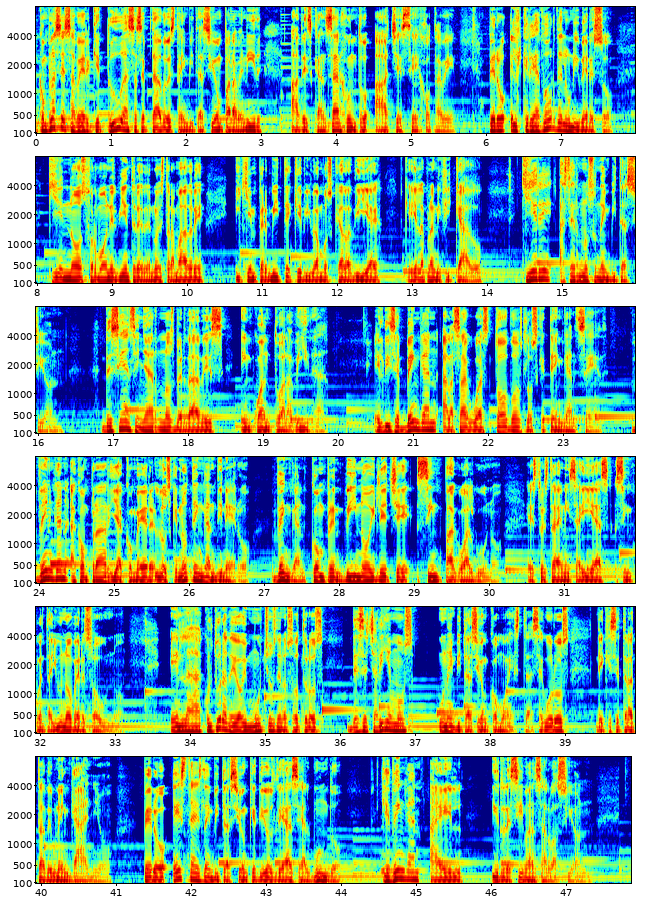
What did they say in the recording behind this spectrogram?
Complace saber que tú has aceptado esta invitación para venir a descansar junto a HCJB. Pero el creador del universo, quien nos formó en el vientre de nuestra madre y quien permite que vivamos cada día que Él ha planificado, quiere hacernos una invitación. Desea enseñarnos verdades en cuanto a la vida. Él dice, vengan a las aguas todos los que tengan sed. Vengan a comprar y a comer los que no tengan dinero Vengan, compren vino y leche sin pago alguno. Esto está en Isaías 51, verso 1. En la cultura de hoy muchos de nosotros desecharíamos una invitación como esta, seguros de que se trata de un engaño. Pero esta es la invitación que Dios le hace al mundo, que vengan a Él y reciban salvación.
